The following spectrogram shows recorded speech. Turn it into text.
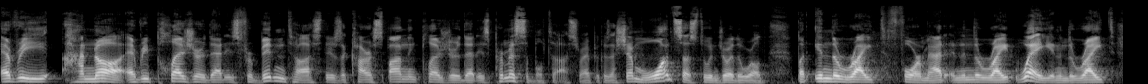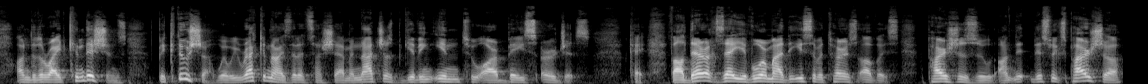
every hana, every pleasure that is forbidden to us, there's a corresponding pleasure that is permissible to us, right? Because Hashem wants us to enjoy the world, but in the right format and in the right way and in the right, under the right conditions. Bikdusha, where we recognize that it's Hashem and not just giving in to our base urges. Okay. On this week's Parsha,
